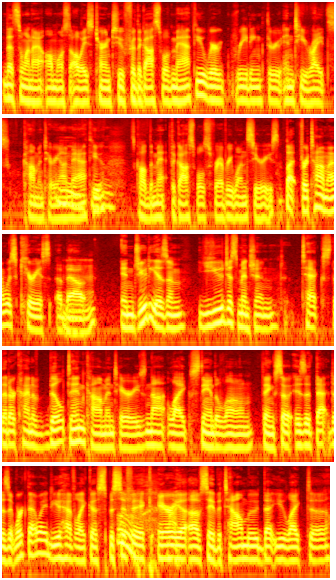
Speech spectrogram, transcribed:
That's the one I almost always turn to for the Gospel of Matthew. We're reading through N.T. Wright's commentary on mm, Matthew. Mm-hmm. It's called the Ma- the Gospels for Everyone series. But for Tom, I was curious about mm-hmm. in Judaism. You just mentioned texts that are kind of built-in commentaries, not like standalone things. So is it that does it work that way? Do you have like a specific area of say the Talmud that you like to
